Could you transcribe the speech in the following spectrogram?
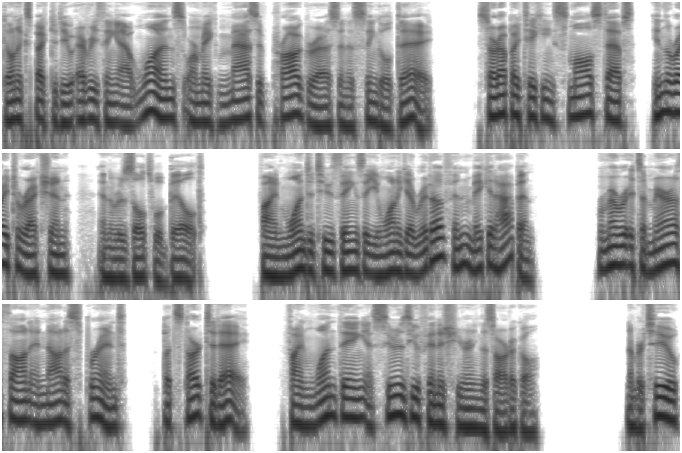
Don't expect to do everything at once or make massive progress in a single day. Start out by taking small steps in the right direction, and the results will build. Find one to two things that you want to get rid of and make it happen. Remember, it's a marathon and not a sprint, but start today. Find one thing as soon as you finish hearing this article. Number two,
